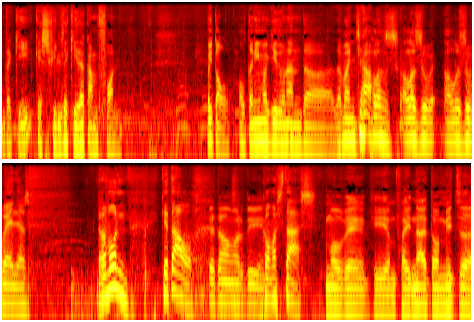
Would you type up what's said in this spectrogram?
d'aquí, que és fill d'aquí de Can Font. Oitol, el tenim aquí donant de, de menjar a les, a, les, a les ovelles. Ramon, què tal? Què tal, Martí? Com estàs? Molt bé, aquí enfeinat al mig de,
